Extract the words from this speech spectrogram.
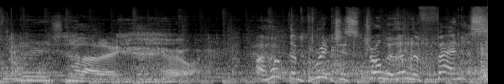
Please, hello. I hope the bridge is stronger than the fence.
